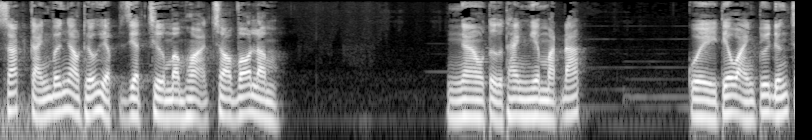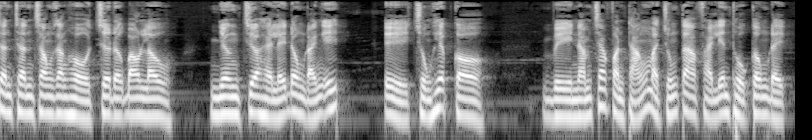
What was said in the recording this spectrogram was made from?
sát cánh với Ngao Thiếu Hiệp diệt trừ mầm họa cho võ lâm. Ngao Tử Thanh nghiêm mặt đáp. Quỷ tiêu ảnh tuy đứng chân chân trong giang hồ chưa được bao lâu, nhưng chưa hề lấy đông đánh ít, ỷ chúng hiếp cô. Vì nắm chắc phần thắng mà chúng ta phải liên thủ công địch,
